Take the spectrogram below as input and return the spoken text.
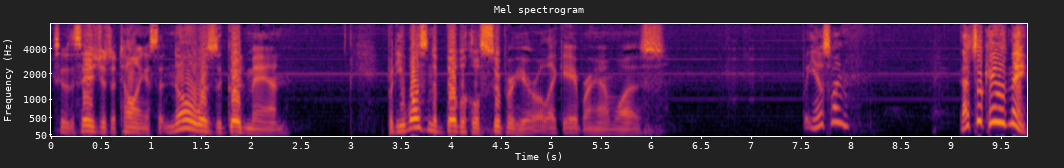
So the sages are telling us that Noah was a good man, but he wasn't a biblical superhero like Abraham was. But you know something? That's okay with me.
